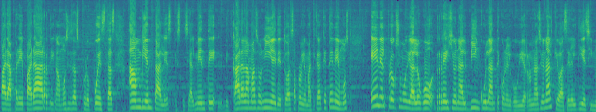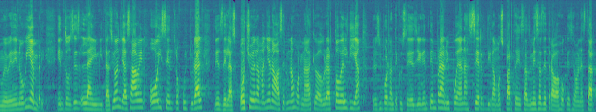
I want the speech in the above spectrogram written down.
para preparar, digamos, esas propuestas ambientales, especialmente de cara a la Amazonía y de toda esa problemática que tenemos, en el próximo diálogo regional vinculante con el gobierno nacional que va a ser el 19 de noviembre. Entonces la invitación, ya saben, hoy Centro Cultural desde las 8 de la mañana va a ser una jornada que va a durar todo el día, pero es importante que ustedes lleguen temprano y puedan hacer, digamos, parte de esas mesas de trabajo que se van a estar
